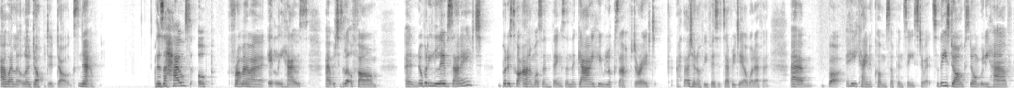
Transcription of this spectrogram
our little adopted dogs. Now, there's a house up from our Italy house, uh, which is a little farm, and nobody lives at it, but it's got animals and things. And the guy who looks after it, I don't know if he visits every day or whatever, um, but he kind of comes up and sees to it. So these dogs don't really have,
